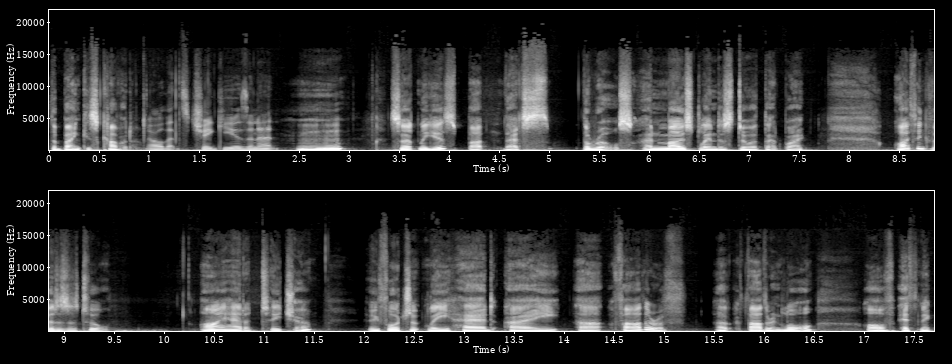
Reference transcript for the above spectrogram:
the bank is covered. Oh, that's cheeky, isn't it? Mm-hmm. Certainly is, but that's the rules, and most lenders do it that way. I think of it as a tool. I had a teacher who fortunately had a uh, father of a father-in-law of ethnic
